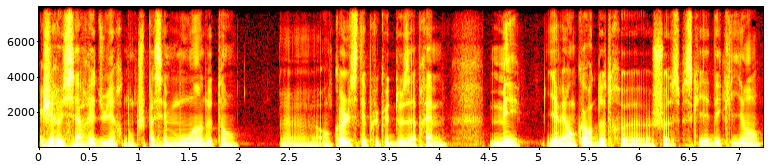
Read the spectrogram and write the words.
j'ai réussi à réduire, donc je passais moins de temps en call, c'était plus que deux après-midi. Mais il y avait encore d'autres choses, parce qu'il y a des clients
